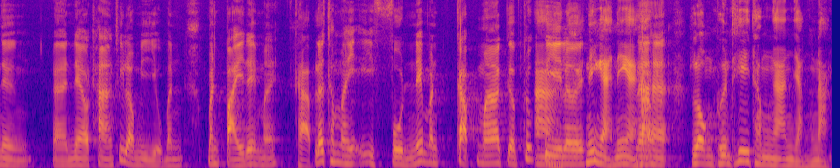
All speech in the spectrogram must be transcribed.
หนึ่งเอ่อแนวทางที่เรามีอยู่มันมันไปได้ไหมครับแล้วทำไมไอ้ฝุ่นเนี่ยมันกลับมาเกือบทุกปีเลยอ่านี่ไงนี่ไงครับนะฮะลงพื้นที่ทำงานอย่างหนัก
